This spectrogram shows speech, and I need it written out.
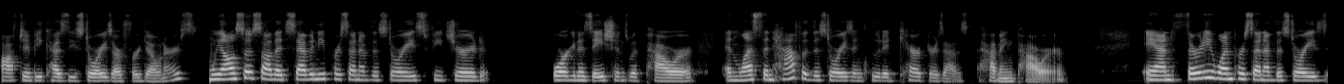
often because these stories are for donors. We also saw that 70% of the stories featured organizations with power, and less than half of the stories included characters as having power. And 31% of the stories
